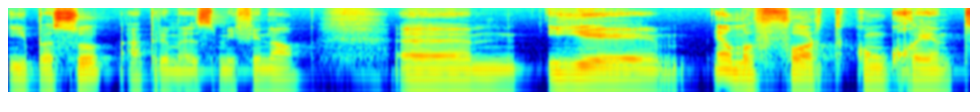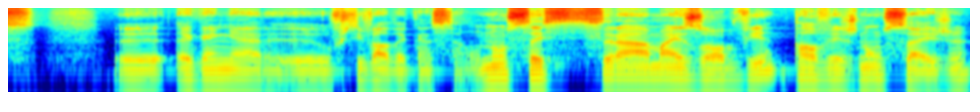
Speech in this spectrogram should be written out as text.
e passou à primeira semifinal Um, e é, é uma forte concorrente uh, a ganhar uh, o Festival da Canção. Não sei se será a mais óbvia, talvez não seja,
